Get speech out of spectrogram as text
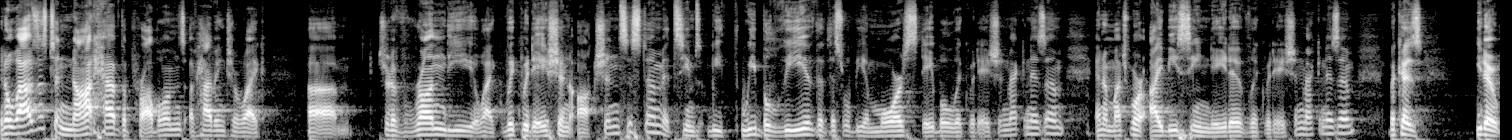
it allows us to not have the problems of having to like, um, sort of run the like liquidation auction system. It seems we, we believe that this will be a more stable liquidation mechanism and a much more IBC native liquidation mechanism because you know,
